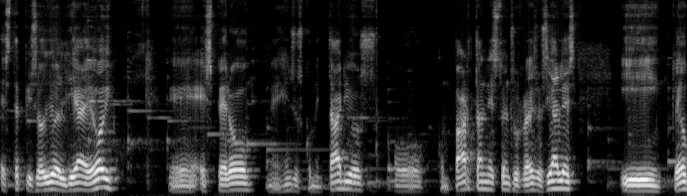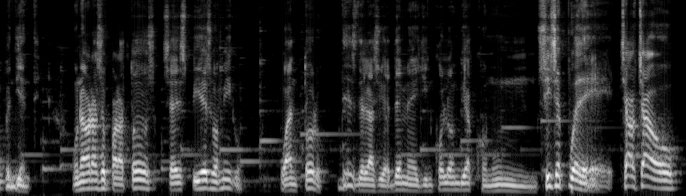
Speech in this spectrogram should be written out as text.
este episodio del día de hoy. Eh, espero me dejen sus comentarios o compartan esto en sus redes sociales y quedo pendiente. Un abrazo para todos. Se despide su amigo Juan Toro desde la ciudad de Medellín, Colombia, con un sí se puede. Chao, chao.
